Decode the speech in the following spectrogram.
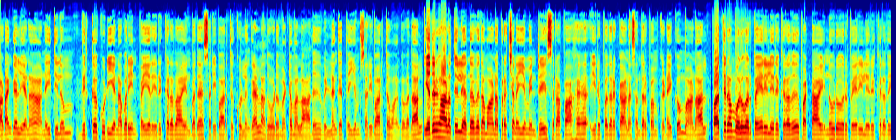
அடங்கல் என அனைத்திலும் விற்கக்கூடிய நபரின் பெயர் இருக்கிறதா என்பதை சரிபார்த்து கொள்ளுங்கள். அதோடு மட்டுமல்லாது வில்லங்கத்தையும் சரிபார்த்து வாங்குவதால் எதிர்காலத்தில் எந்தவிதமான பிரச்சனையும் இன்றி சிறப்பாக இருப்பதற்கான சந்தர்ப்பம் கிடைக்கும். ஆனால் பத்திரம் ஒருவர் பெயரில் இருக்கிறது பட்டா இன்னொருவர் பெயரில் இருக்கிறது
